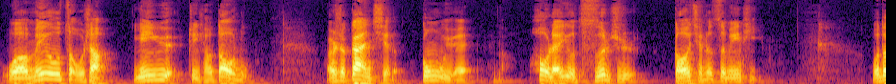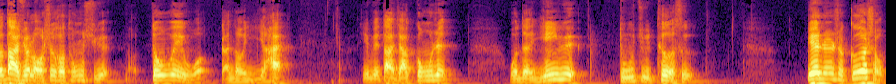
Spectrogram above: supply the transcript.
我没有走上音乐这条道路，而是干起了公务员。后来又辞职，搞起了自媒体。我的大学老师和同学都为我感到遗憾，因为大家公认我的音乐独具特色。别人是歌手、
